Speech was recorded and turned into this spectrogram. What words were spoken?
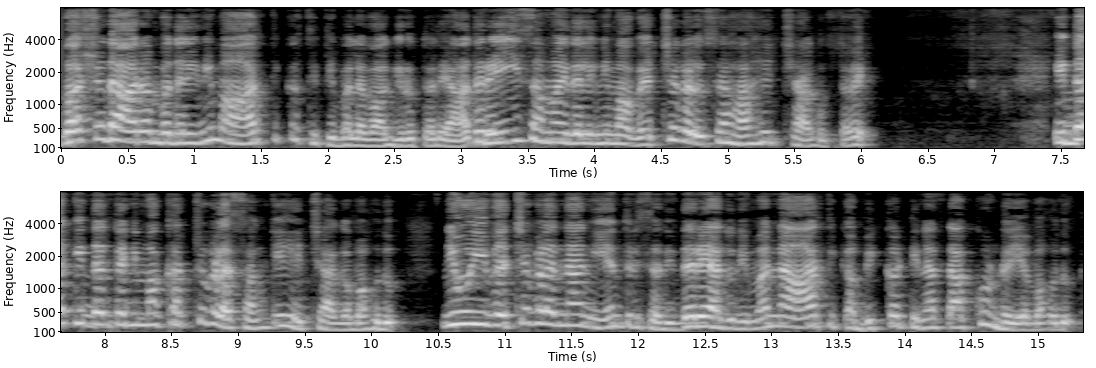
ವರ್ಷದ ಆರಂಭದಲ್ಲಿ ನಿಮ್ಮ ಆರ್ಥಿಕ ಸ್ಥಿತಿ ಬಲವಾಗಿರುತ್ತದೆ. ಆದರೆ ಈ ಸಮಯದಲ್ಲಿ ನಿಮ್ಮ ವೆಚ್ಚಗಳು ಸಹ ಹೆಚ್ಚಾಗುತ್ತವೆ. ಇದ್ದಕ್ಕಿದ್ದಂತೆ ನಿಮ್ಮ ಖರ್ಚುಗಳ ಸಂಖ್ಯೆ ಹೆಚ್ಚಾಗಬಹುದು. ನೀವು ಈ ವೆಚ್ಚಗಳನ್ನ ನಿಯಂತ್ರಿಸದಿದ್ದರೆ ಅದು ನಿಮ್ಮನ್ನ ಆರ್ಥಿಕ ಬಿಕ್ಕಟ್ಟಿನತ್ತ ಕೊಂಡೊಯ್ಯಬಹುದು.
